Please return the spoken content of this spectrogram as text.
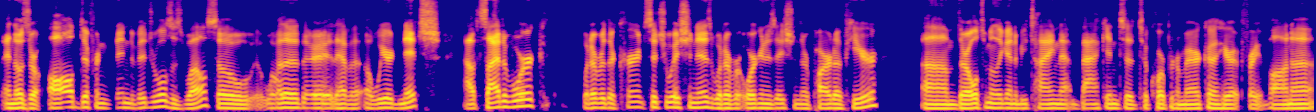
And those are all different individuals as well. So whether they have a, a weird niche outside of work, whatever their current situation is, whatever organization they're part of here, um, they're ultimately going to be tying that back into to corporate America here at Freightvana,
